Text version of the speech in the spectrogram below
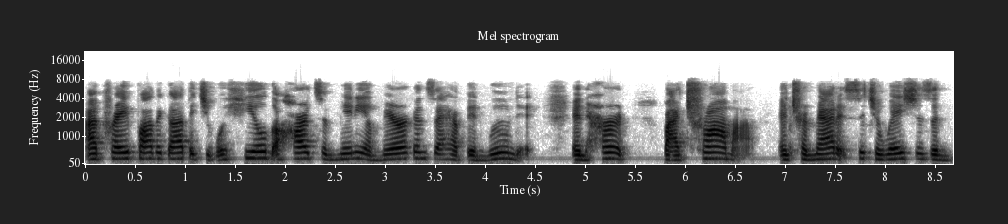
I pray, Father God, that you will heal the hearts of many Americans that have been wounded and hurt by trauma and traumatic situations and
